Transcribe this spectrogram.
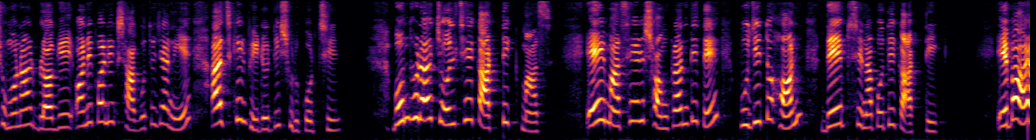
সুমনার ব্লগে অনেক অনেক স্বাগত জানিয়ে আজকের ভিডিওটি শুরু করছি। বন্ধুরা, চলছে কার্তিক মাস। এই মাসের সংক্রান্তিতে পূজিত হন দেব সেনাপতি কার্তিক। এবার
